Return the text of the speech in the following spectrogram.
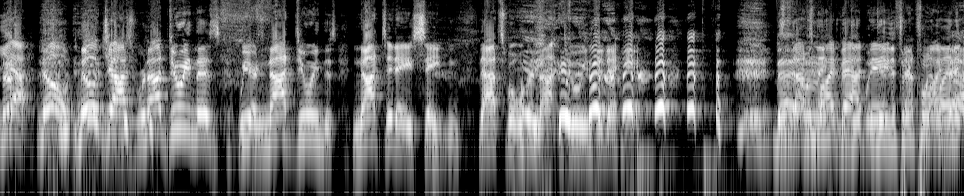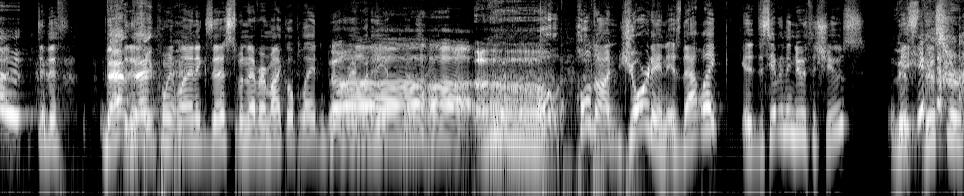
yeah, no, no, Josh, we're not doing this. We are not doing this. Not today, Satan. That's what we're not doing today. That was When my bad, Did, did the three That's point my line? bad. Did the That- did the that- three point line exist whenever Michael played? Everybody- uh-huh. oh, hold on, Jordan. Is that like? Eh, does he have anything to do with the shoes? This this re-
